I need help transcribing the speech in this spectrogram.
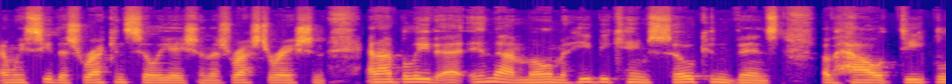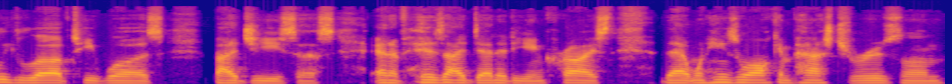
And we see this reconciliation, this restoration. And I believe that in that moment, he became so convinced of how deeply loved he was by Jesus and of his identity in Christ that when he's walking past Jerusalem,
